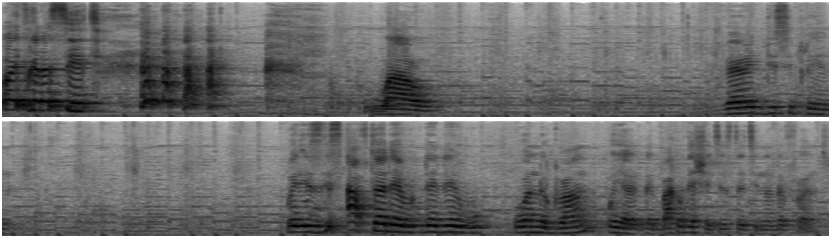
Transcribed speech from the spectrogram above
Oh it's gonna sit. wow. Very disciplined. Wait, is this after they, they, they won the ground? Oh yeah, the back of the shit is dirty, not the front.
